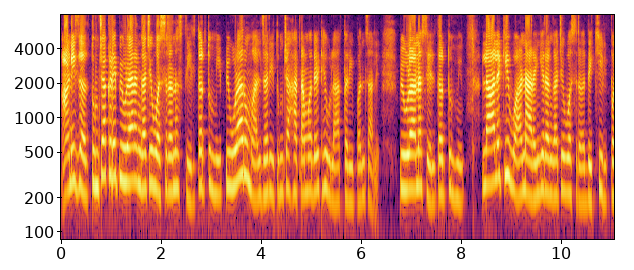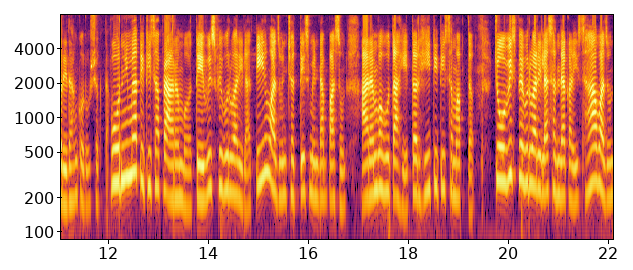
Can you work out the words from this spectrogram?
आणि जर तुमच्याकडे पिवळ्या रंगाचे वस्त्र नसतील तर तुम्ही पिवळा रुमाल जरी तुमच्या हातामध्ये ठेवला तरी पण चालेल. पिवळा नसेल तर तुम्ही लाल किंवा नारंगी रंगाचे वस्त्र देखील परिधान करू शकता. पौर्णिमा तिथीचा प्रारंभ तेवीस फेब्रुवारीला तीन वाजून छत्तीस मिनिटांपासून आरंभ होत आहे. तर ही तिथी समाप्त. चोवीस फेब्रुवारीला संध्याकाळी सहा वाजून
